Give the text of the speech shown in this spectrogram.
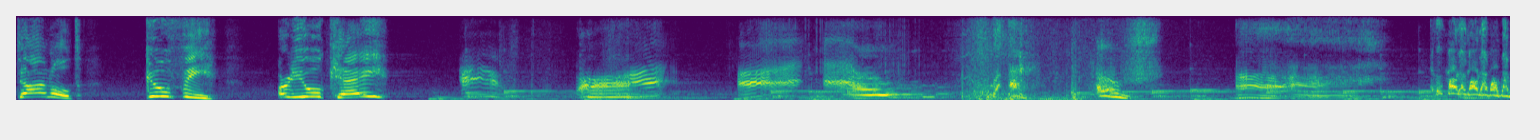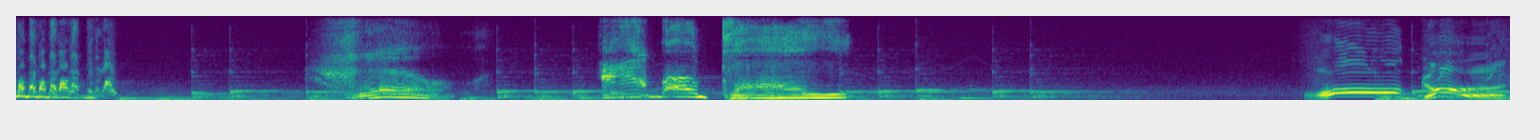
Donald! Goofy! Are you okay? I'm okay. All good.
